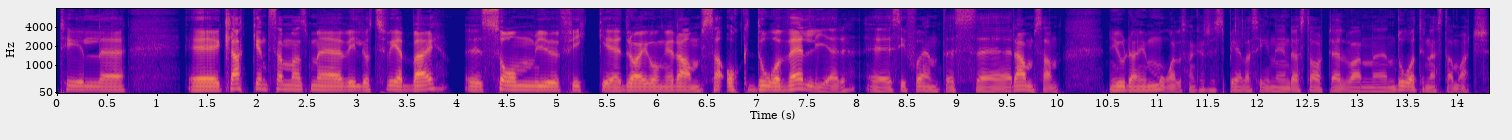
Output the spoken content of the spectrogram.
till eh, klacken tillsammans med Viljot Svedberg eh, som ju fick eh, dra igång en ramsa och då väljer eh, Cifuentes eh, ramsan. Nu gjorde han ju mål så han kanske spelar sig in i den där startelvan ändå till nästa match.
